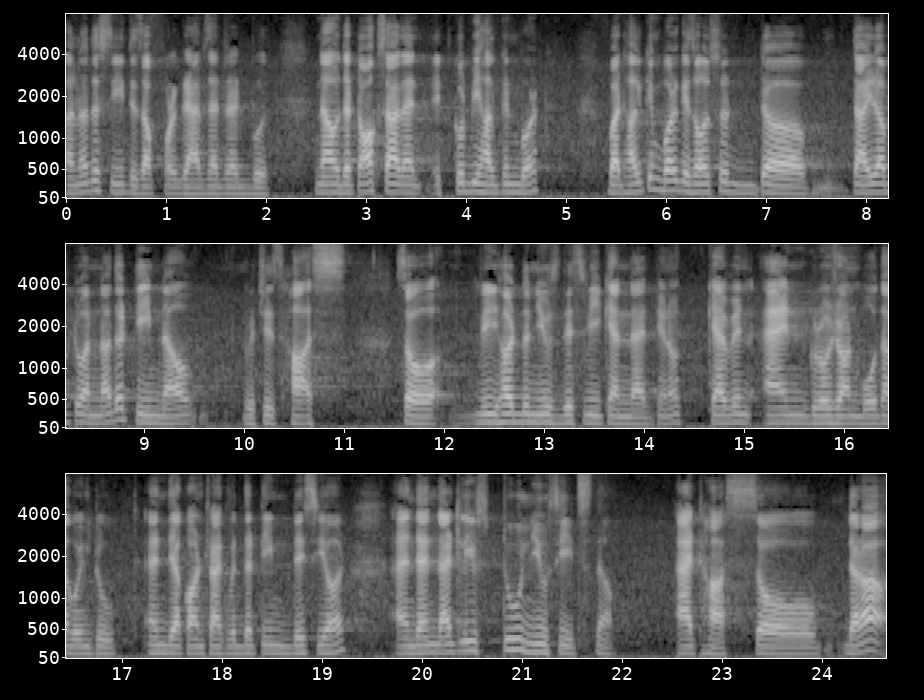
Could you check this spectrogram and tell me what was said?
another seat is up for grabs at Red Bull. Now the talks are that it could be Hulkenberg, but Hulkenberg is also uh, tied up to another team now, which is Haas. So we heard the news this weekend that you know Kevin and Grosjean both are going to end their contract with the team this year, and then that leaves two new seats now at Haas. So there are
